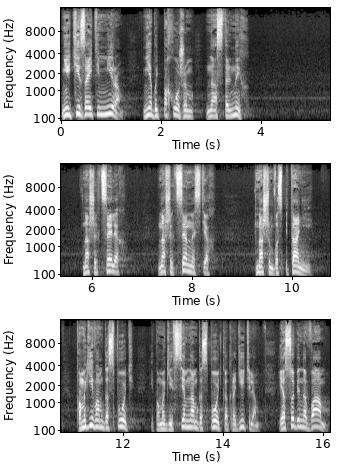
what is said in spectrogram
не идти за этим миром, не быть похожим на остальных в наших целях, в наших ценностях, в нашем воспитании. Помоги вам, Господь, и помоги всем нам, Господь, как родителям, и особенно вам,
